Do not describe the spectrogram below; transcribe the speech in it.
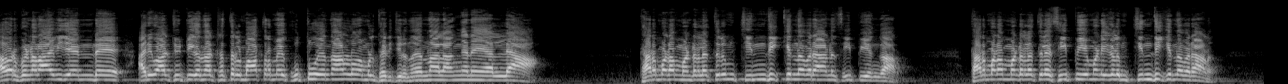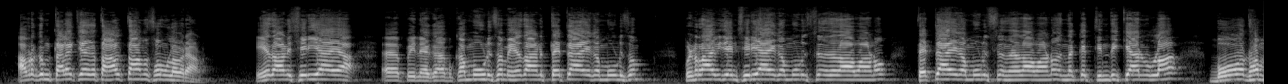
അവർ പിണറായി വിജയന്റെ അരിവാൾ ചുറ്റിക നക്ഷത്രത്തിൽ മാത്രമേ കുത്തു എന്നാണല്ലോ നമ്മൾ ധരിച്ചിരുന്നത്. എന്നാൽ അങ്ങനെയല്ല. ധർമ്മടം മണ്ഡലത്തിലും ചിന്തിക്കുന്നവരാണ് സി പി എംകാർ. ധർമ്മടം മണ്ഡലത്തിലെ സി പി എം അണികളും ചിന്തിക്കുന്നവരാണ്. അവർക്കും തലയ്ക്കകത്ത് ആൾതാമസമുള്ളവരാണ്. ഏതാണ് ശരിയായ പിന്നെ കമ്മ്യൂണിസം? ഏതാണ് തെറ്റായ കമ്മ്യൂണിസം? പിണറായി വിജയൻ ശരിയായ കമ്മ്യൂണിസ്റ്റ് നേതാവാണോ? തെറ്റായ കമ്മ്യൂണിസ്റ്റ് നേതാവാണോ? എന്നൊക്കെ ചിന്തിക്കാനുള്ള ബോധം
